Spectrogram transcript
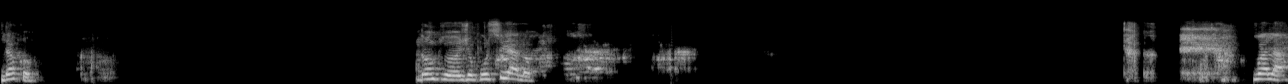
D'accord. Donc, euh, je poursuis alors. Voilà.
